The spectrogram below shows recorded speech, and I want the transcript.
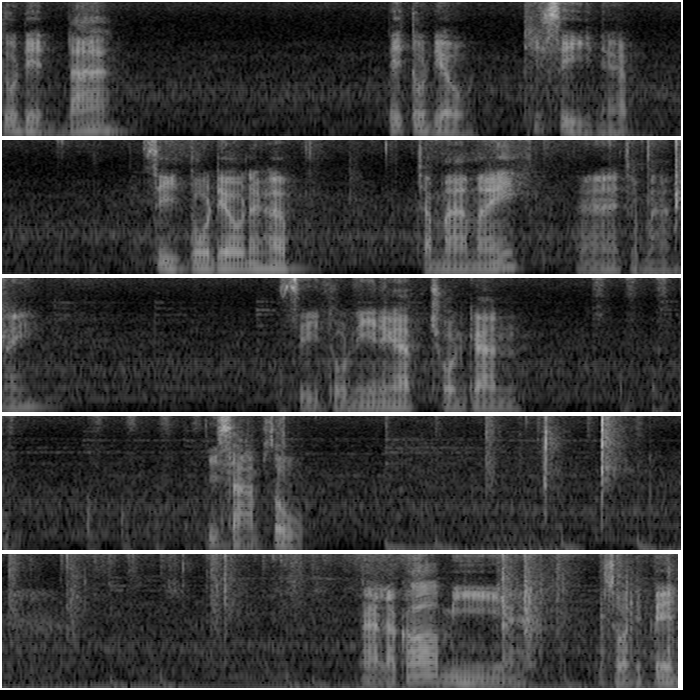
ตัวเด่นล่าง ได้ตัวเดียวที่ 4 นะครับ 4 ตัวเดียวนะครับ จะมาไหมอ่าจะมาไหม4ตัวนี้นะครับชนกันที่ 3 สูบ อ่าแล้วก็มีในส่วนที่เป็น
